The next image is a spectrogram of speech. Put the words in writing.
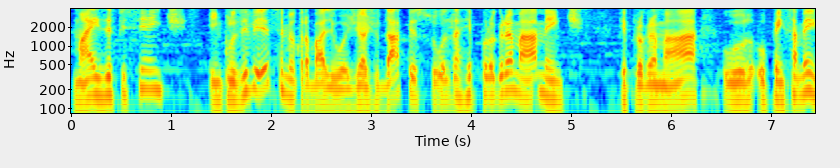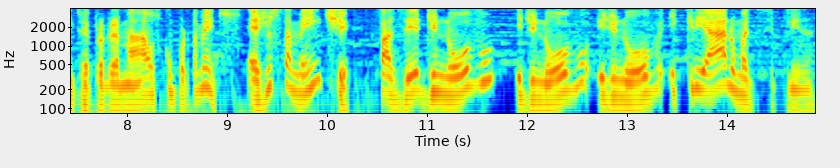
mais eficiente. Inclusive, esse é meu trabalho hoje, ajudar pessoas a reprogramar a mente reprogramar o, o, pensamento, reprogramar os comportamentos. É justamente fazer de novo e de novo e de novo e criar uma disciplina.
